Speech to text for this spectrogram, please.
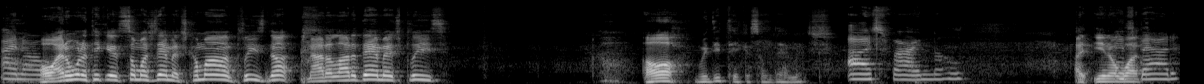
I know. Oh, I don't want to take it so much damage. Come on, please, not not a lot of damage, please. Oh, we did take some damage. Ah, it's fine though. I, you know It's what? bad.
